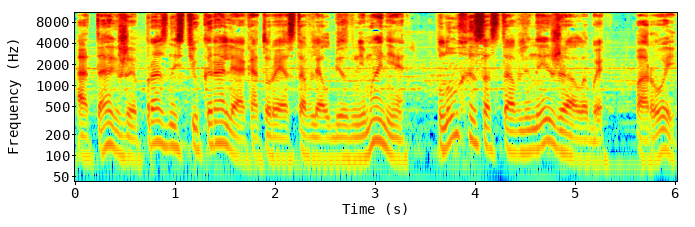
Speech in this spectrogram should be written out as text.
а также праздностью короля, который оставлял без внимания плохо составленные жалобы, порой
